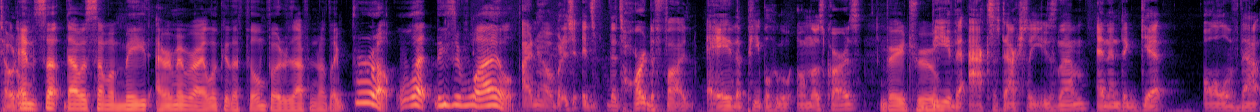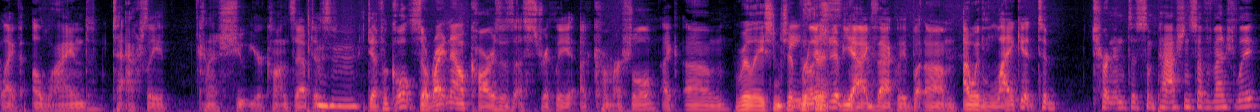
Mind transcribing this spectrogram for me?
Totally. And so that was some amazing. I remember I looked at the film photos after, and I was like, "Bro, what? These are wild." I know, but it's, it's it's hard to find a the people who own those cars, Very true. b the access to actually use them, and then to get all of that like aligned to actually kind of shoot your concept is difficult. So right now, cars is a strictly a commercial like um relationship relationship. Yeah, exactly. But um, I would like it to turn into some passion stuff eventually.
